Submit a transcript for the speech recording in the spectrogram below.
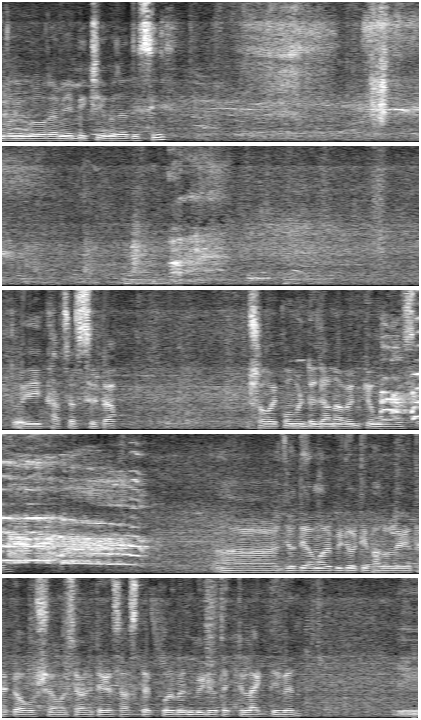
মুরগিগুলোর আমি বিক্রি করে দিছি। তো এই খাঁচার সেট সবাই কমেন্টে জানাবেন কেমন হয়েছে। যদি আমার ভিডিওটি ভালো লেগে থাকে, অবশ্যই আমার চ্যানেলটিকে সাবস্ক্রাইব করবেন, ভিডিওতে একটি লাইক দিবেন। এই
